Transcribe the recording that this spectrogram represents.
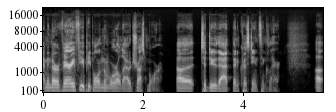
I mean, there are very few people in the world I would trust more uh, to do that than Christine Sinclair. Uh,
